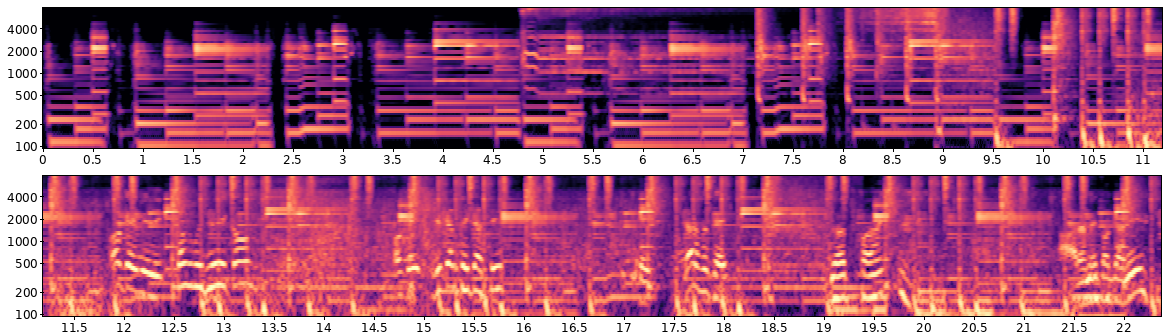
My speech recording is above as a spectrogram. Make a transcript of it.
Okay, Mili, come with me, come. Okay, you can take a seat. Okay, that's okay. That's fine. Ahora me toca a mí.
